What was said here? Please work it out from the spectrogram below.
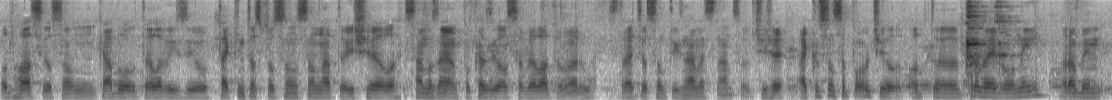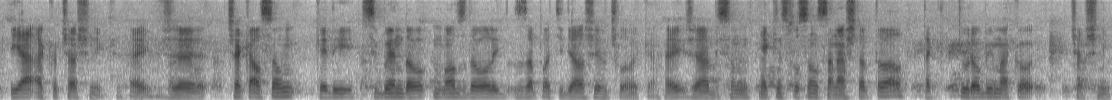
odhlásil som káblovú televíziu. Takýmto spôsobom som na to išiel. Samozrejme, pokazilo sa veľa tovaru. Stratil som tých zamestnancov. Čiže ako som sa poučil od e, prvej vlny, robím ja ako čašník. Hej, že čakal som, kedy si budem do, môcť dovoliť zaplatiť ďalšieho človeka. Hej, že aby som nejakým spôsobom sa naštartoval, tak tu robím ako čašník.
